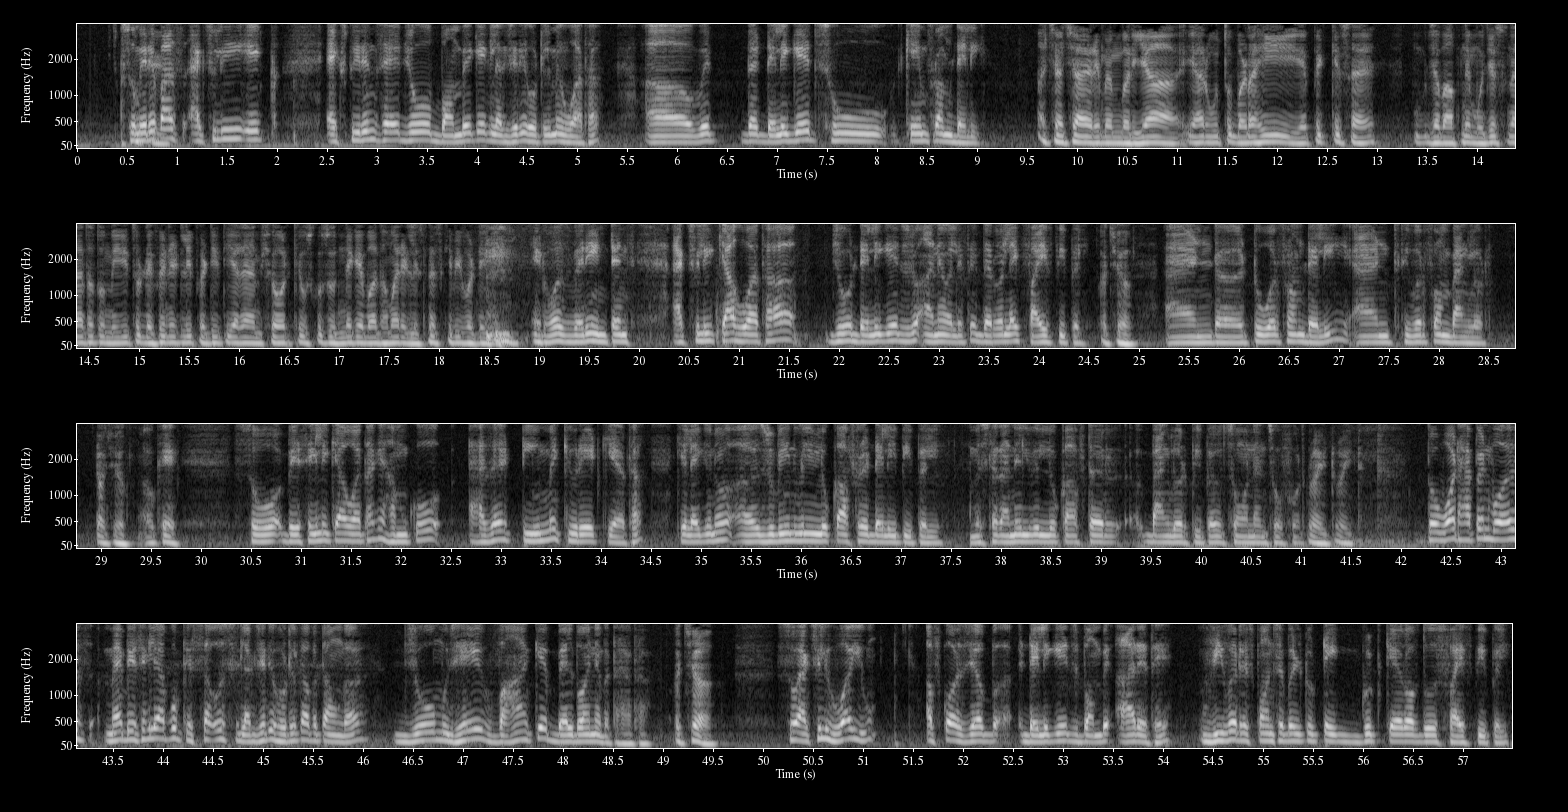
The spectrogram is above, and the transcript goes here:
सो मेरे पास एक्चुअली एक एक्सपीरियंस है जो बॉम्बे के एक लग्जरी होटल में हुआ था with the delegates who came from Delhi अच्छा अच्छा आई रिमेम्बर या यार वो तो बड़ा ही एपिक किस्सा है। जब आपने मुझे सुनाया था तो मेरी तो डेफिनेटली फटी थी आई एम श्योर कि उसको सुनने के बाद हमारे लिसनर्स की भी फटेगी it was very intense actually क्या हुआ था जो डेलीगेट्स जो आने वाले थे there were like five people अच्छा। And two were from Delhi and three were from Bangalore अच्छा। ओके सो बेसिकली क्या हुआ था कि हमको एज अ टीम में क्यूरेट किया था कि like you know Zubin will look after Delhi people mister Anil will look after Bangalore people so on and so fourth right right तो व्हाट हैपेंड वाज मैं बेसिकली आपको किस्सा उस luxury hotel का बताऊँगा जो मुझे वहाँ के बेल बॉय ने बताया था। अच्छा। सो एक्चुअली हुआ यू ऑफ़ कोर्स जब डेलीगेट्स बॉम्बे आ रहे थे we were responsible to take good care of those five people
